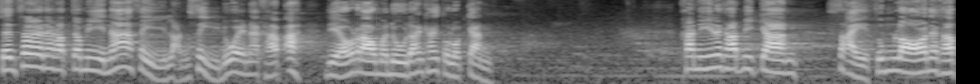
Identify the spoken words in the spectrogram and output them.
เซ็นเซอร์นะครับจะมีหน้า 4 หลัง 4 ด้วยนะครับอะเดี๋ยวเรามาดูด้านข้างตัวรถกันคันนี้นะครับมีการใส่ซุ้มล้อนะครับ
